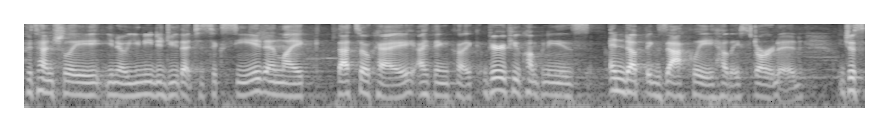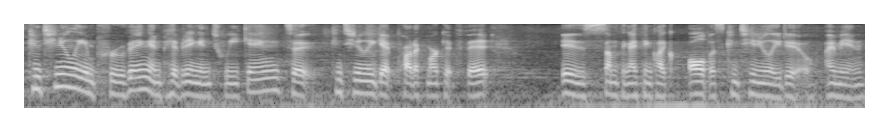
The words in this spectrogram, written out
potentially, you know, you need to do that to succeed and like that's okay. I think like very few companies end up exactly how they started. Just continually improving and pivoting and tweaking to continually get product market fit is something I think like all of us continually do. I mean,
